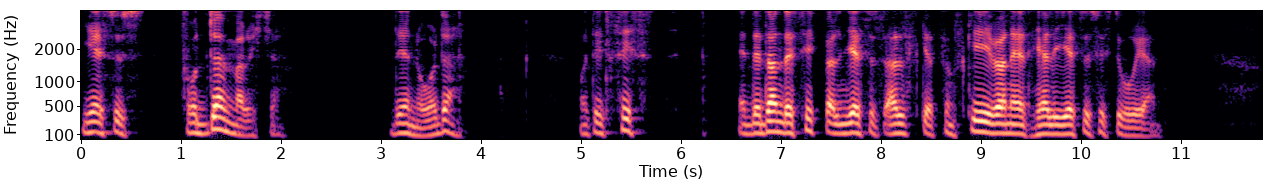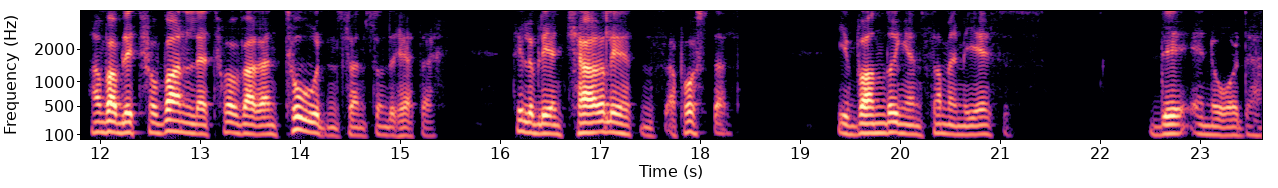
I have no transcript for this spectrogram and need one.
Jesus fordømmer ikke. Det er nåde. Og til sist er det den disippelen Jesus elsket, som skriver ned hele Jesus-historien. Han var blitt forvandlet fra å være en tordensønn, som det heter, til å bli en kjærlighetens apostel i vandringen sammen med Jesus. Det er nåde.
